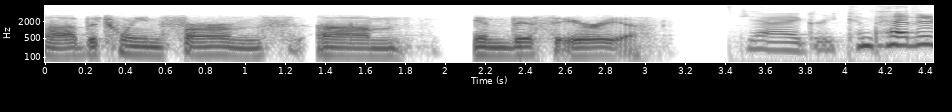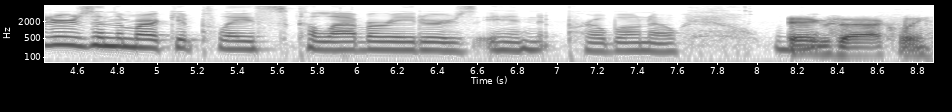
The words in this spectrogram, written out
uh, between firms um, in this area. Yeah, I agree. Competitors in the marketplace, collaborators in pro bono. Exactly.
